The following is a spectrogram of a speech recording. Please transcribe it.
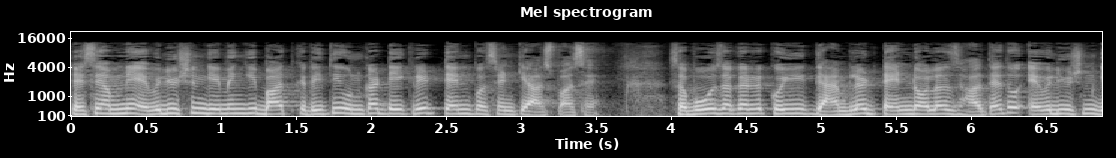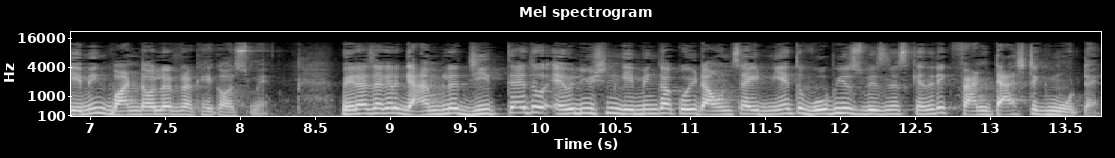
जैसे हमने एवोल्यूशन गेमिंग की बात करी थी, उनका टेक रेट टेन परसेंट के आसपास है। सपोज़ अगर कोई गैम्बलर टेन डॉलर हाथ है तो एवोल्यूशन गेमिंग वन डॉलर रखेगा उसमें। वेराज अगर गैम्बलर जीतता है तो एवोल्यूशन गेमिंग का कोई डाउन साइड नहीं है तो वो भी उस बिज़नेस के अंदर एक फैंटास्टिक मोट है।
